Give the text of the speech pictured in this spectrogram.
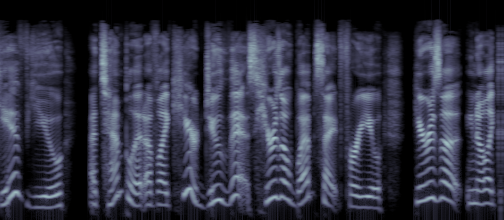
give you a template of like here do this. Here's a website for you. Here's a you know like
